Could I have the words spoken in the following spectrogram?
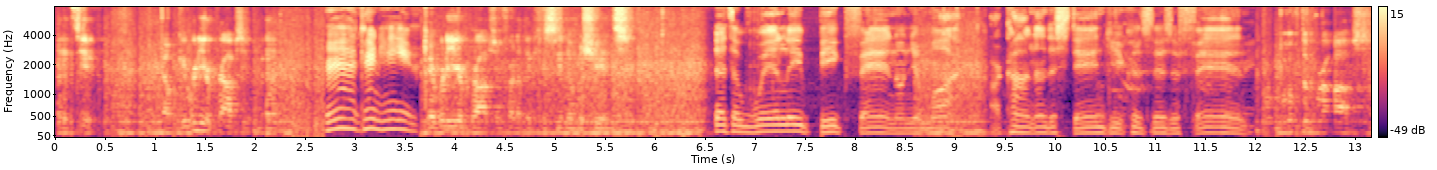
That's you. No, get rid of your props, you man. Ah, I can't hear you. Get rid of your props in front of the casino machines. There's a really big fan on your mic. I can't understand you because there's a fan. Remove the props.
